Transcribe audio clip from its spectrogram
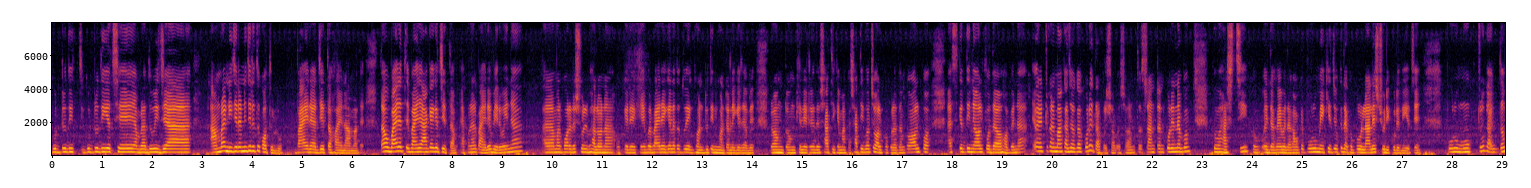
গুড্ডু দি গুড্ডু দিয়েছে, আমরা দুই যা। আমরা নিজেরা নিজেরই তো কত লোক। বাইরে যেতে হয় না আমাদের। তাও বাইরে বাইরে আগে আগে যেতাম। এখন আর বাইরে বেরোই না। আর আমার পরের শরীর ভালো না, ওকে রেখে। এবার বাইরে গেলে তো দু এক ঘণ্টা দু তিন ঘণ্টা লেগে যাবে। রং টং খেলে টেলে সাথীকে মাখা। সাথী বলছে অল্প করে দাম অল্প? আজকের দিনে অল্প দেওয়া হবে না। এবার একটুখানি মাখা ঝোঁকা করে তারপরে সবাই সবার মতো স্নান টান করে নেব। খুব হাসছি, খুব ওই দেখো, এবার দেখো, আমাকে পুরো মেখে চোখে দেখো, পুরো লালের চুরি করে দিয়েছে। পুরো মুখ টুক একদম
